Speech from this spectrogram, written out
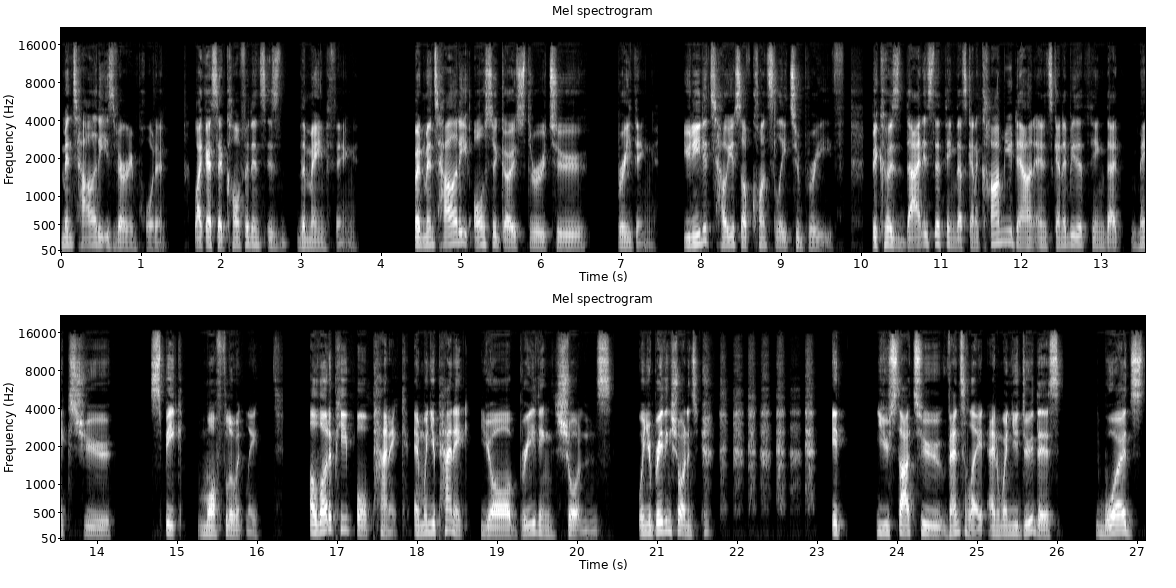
mentality is very important. Like I said, confidence is the main thing. But mentality also goes through to breathing. You need to tell yourself constantly to breathe because that is the thing that's going to calm you down and it's going to be the thing that makes you speak more fluently. A lot of people panic, and when you panic, your breathing shortens. When your breathing shortens, you start to ventilate. And when you do this, words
